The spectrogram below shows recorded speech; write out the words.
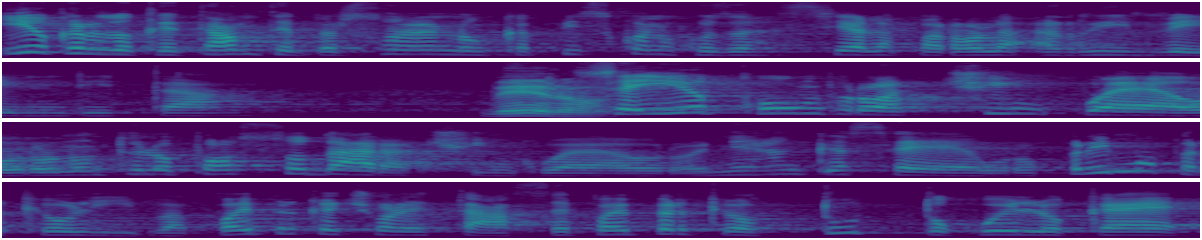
Io credo che tante persone non capiscono cosa sia la parola rivendita. Vero? Se io compro a 5 euro non te lo posso dare a 5 euro, neanche a 6 euro. Primo perché ho l'IVA, poi perché ho le tasse, poi perché ho tutto quello che è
